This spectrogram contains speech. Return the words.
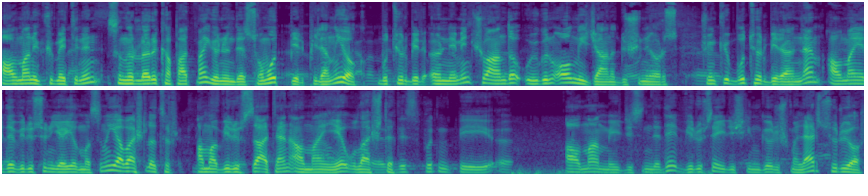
Alman hükümetinin sınırları kapatma yönünde somut bir planı yok. Bu tür bir önlemin şu anda uygun olmayacağını düşünüyoruz. Çünkü bu tür bir önlem Almanya'da virüsün yayılmasını yavaşlatır. Ama virüs zaten Almanya'ya ulaştı. Alman meclisinde de virüse ilişkin görüşmeler sürüyor.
